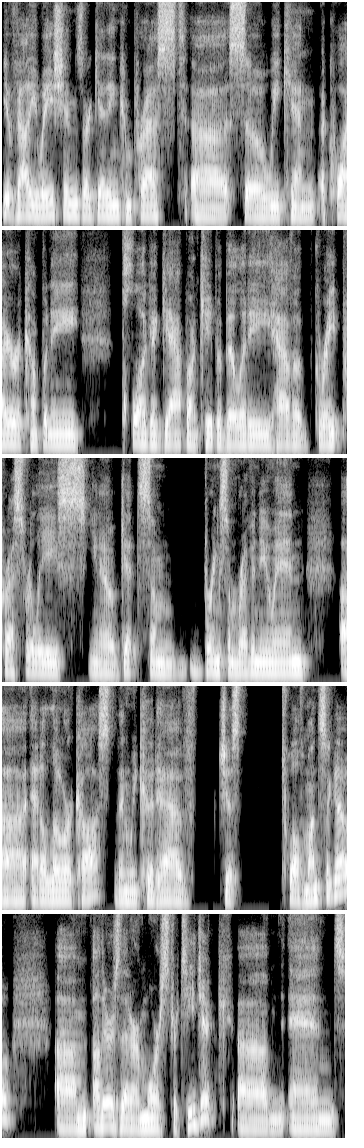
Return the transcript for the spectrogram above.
you know, valuations are getting compressed uh, so we can acquire a company plug a gap on capability have a great press release you know get some bring some revenue in uh, at a lower cost than we could have just 12 months ago um, others that are more strategic um, and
